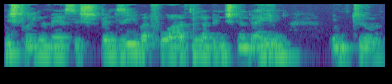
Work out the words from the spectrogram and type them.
nicht regelmäßig. Wenn sie was vorhatten, dann bin ich dann dahin und äh,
